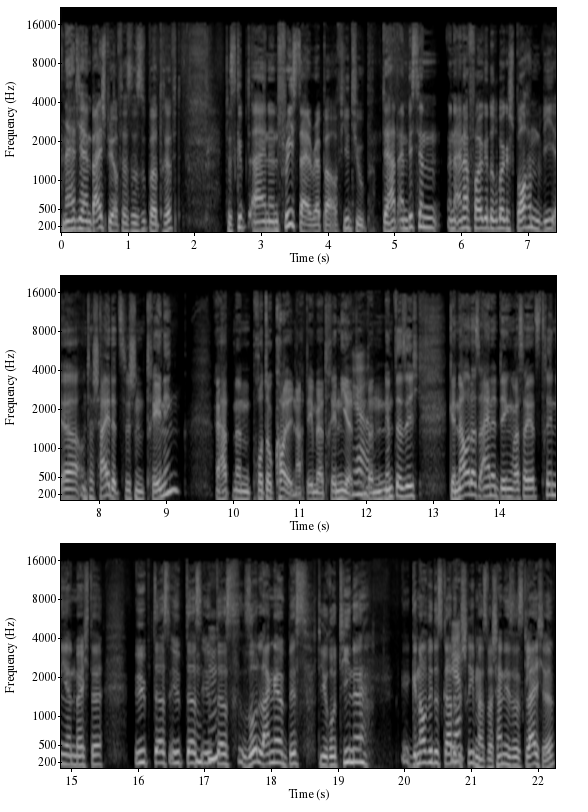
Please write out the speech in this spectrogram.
Na, hätte ich ein Beispiel, auf das so super trifft. Es gibt einen Freestyle-Rapper auf YouTube. Der hat ein bisschen in einer Folge darüber gesprochen, wie er unterscheidet zwischen Training. Er hat ein Protokoll, nachdem er trainiert. Ja. Und dann nimmt er sich genau das eine Ding, was er jetzt trainieren möchte, übt das, übt das, mhm. übt das so lange, bis die Routine, genau wie du es gerade ja. beschrieben hast, wahrscheinlich ist es das Gleiche,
